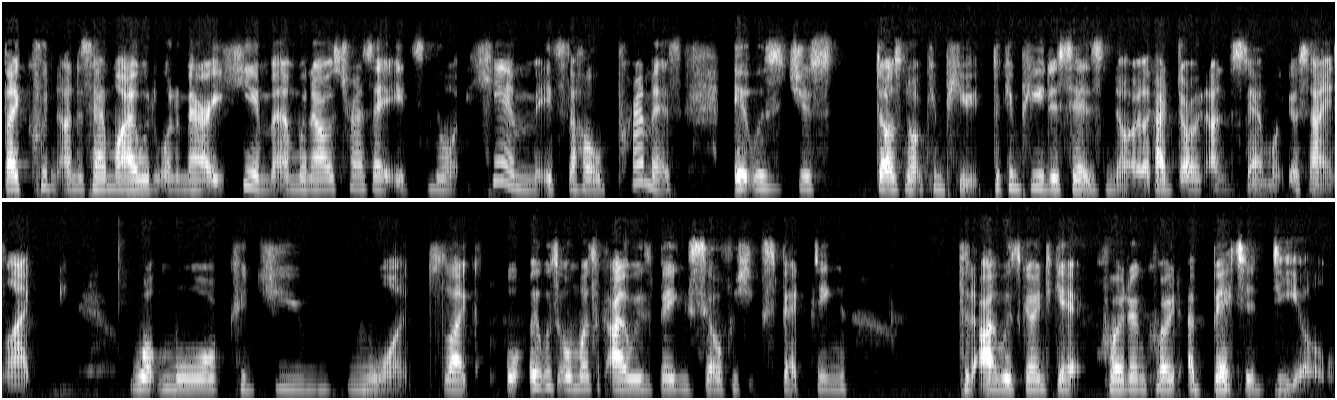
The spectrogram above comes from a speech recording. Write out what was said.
they couldn't understand why I would want to marry him. And when I was trying to say it's not him, it's the whole premise, it was just does not compute. The computer says no. Like, I don't understand what you're saying. Like, what more could you want? Like, it was almost like I was being selfish, expecting that I was going to get quote unquote a better deal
